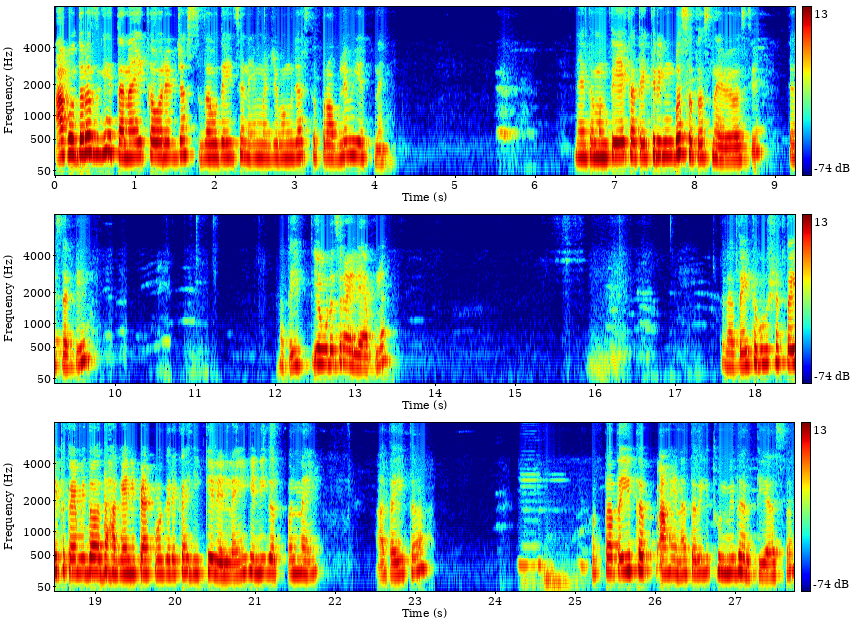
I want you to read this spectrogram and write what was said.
अगोदरच घेताना एकावर एक जास्त जाऊ द्यायचं नाही म्हणजे मग जास्त प्रॉब्लेम येत नाही. नाही तर मग ते एकात एक रिंग बसतच नाही व्यवस्थित. त्यासाठी आता एवढंच राहिलं आहे आपलं. तर आता इथं बघू शकता इथं काय मी द धाग्याने पॅक वगैरे काही केलेलं नाही हे निघत पण नाही. आता इथं फक्त आता इथं आहे ना तर इथून मी धरते असं.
